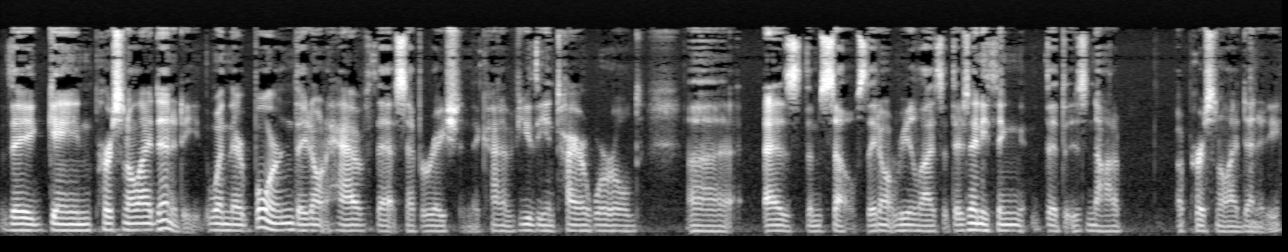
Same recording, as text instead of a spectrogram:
they gain personal identity. When they're born, they don't have that separation. They kind of view the entire world uh, as themselves. They don't realize that there's anything that is not a, a personal identity,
